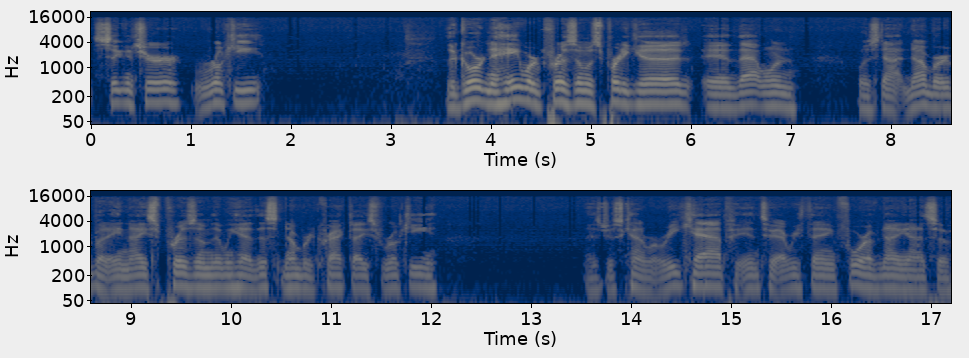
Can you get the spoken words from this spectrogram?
Signature rookie. The Gordon Hayward prism was pretty good, and that one was not numbered, but a nice prism. Then we had this numbered cracked ice rookie. As just kind of a recap into everything. Four of 99. So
